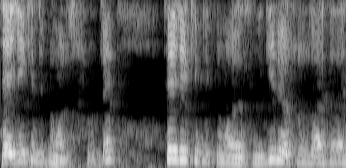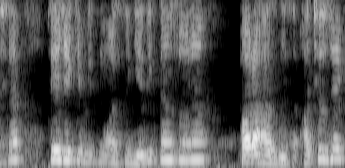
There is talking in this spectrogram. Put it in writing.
TC kimlik numarası soracak. TC kimlik numarasını giriyorsunuz arkadaşlar. TC kimlik numarasını girdikten sonra para haznesi açılacak.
